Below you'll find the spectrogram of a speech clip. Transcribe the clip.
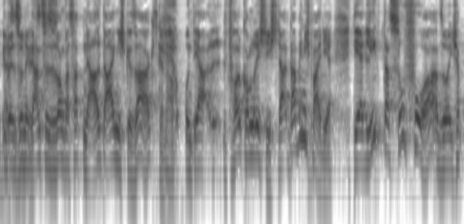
Ja, über so eine ganze Saison. Was hat denn der Alte eigentlich gesagt? Genau. Und ja, äh, vollkommen richtig. Da, da bin ich bei dir. Der lebt das so vor. Also ich habe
